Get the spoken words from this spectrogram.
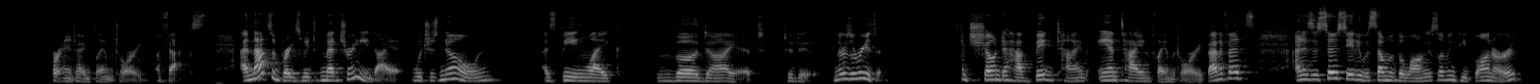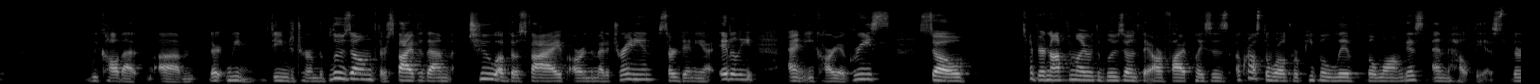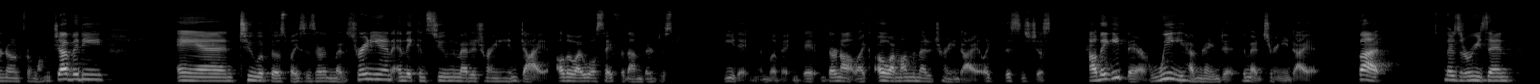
for anti inflammatory effects. And that's what brings me to the Mediterranean diet, which is known as being like the diet to do. And there's a reason. It's shown to have big time anti inflammatory benefits and is associated with some of the longest living people on earth. We call that, um, we deem to term the blue zones. There's five of them. Two of those five are in the Mediterranean Sardinia, Italy, and Ikaria, Greece. So if you're not familiar with the blue zones, they are five places across the world where people live the longest and the healthiest. They're known for longevity, and two of those places are in the Mediterranean, and they consume the Mediterranean diet. Although I will say for them, they're just eating and living. They, they're not like, oh, I'm on the Mediterranean diet. Like this is just how they eat there. We have named it the Mediterranean diet, but there's a reason.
